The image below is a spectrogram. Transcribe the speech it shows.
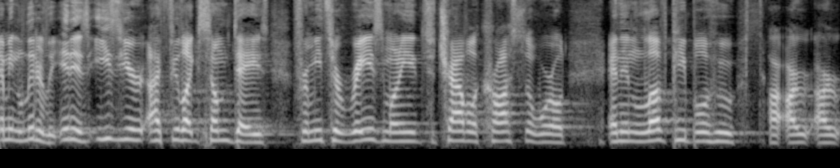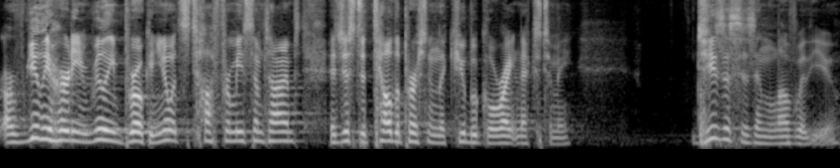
I mean, literally, it is easier, I feel like, some days for me to raise money to travel across the world and then love people who are, are, are really hurting, really broken. You know what's tough for me sometimes? Is just to tell the person in the cubicle right next to me Jesus is in love with you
